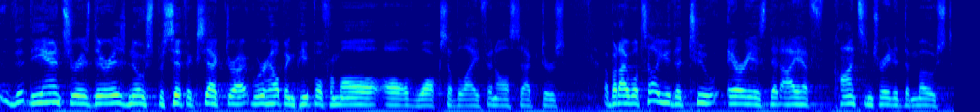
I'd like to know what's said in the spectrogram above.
the, the, answer is there is no specific sector. I, we're helping people from all, all walks of life in all sectors. But I will tell you the two areas that I have concentrated the most,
